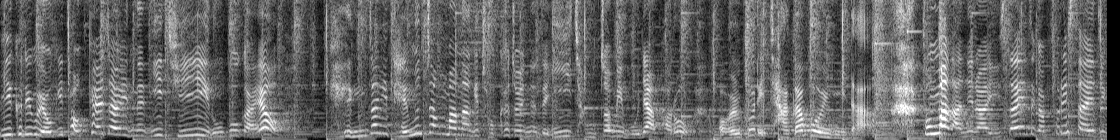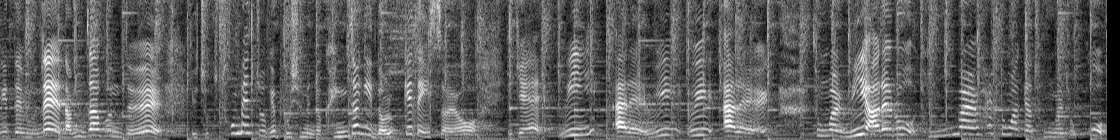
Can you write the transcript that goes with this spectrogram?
이 그리고 여기 적혀져 있는 이 G 로고가요. 굉장히 대문짝만하게 적혀져 있는데 이 장점이 뭐냐? 바로 얼굴이 작아 보입니다. 뿐만 아니라 이 사이즈가 프리 사이즈이기 때문에 남자분들 이쪽 소매 쪽에 보시면요. 굉장히 넓게 돼 있어요. 이게 위, 아래, 위, 위, 아래. 정말 위 아래로 정말 활동하기가 정말 좋고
